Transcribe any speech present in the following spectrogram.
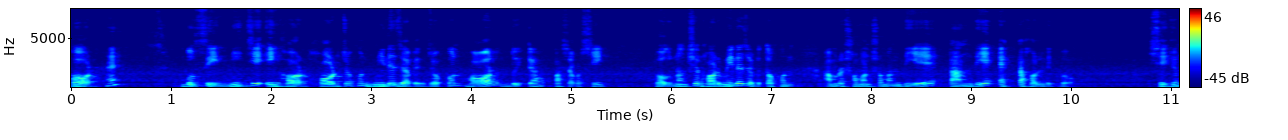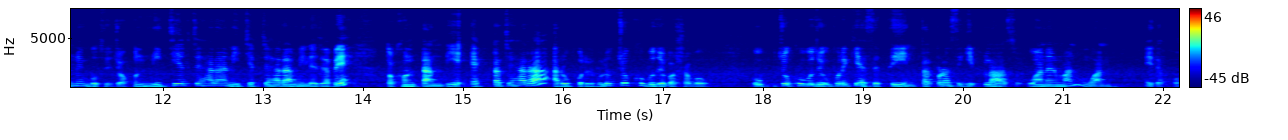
হর হ্যাঁ? বলছি, নিচে এই হর হর যখন মিলে যাবে, যখন হর দুইটা পাশাপাশি ভগ্নাংশের হর মিলে যাবে, তখন আমরা সমান সমান দিয়ে, টান দিয়ে একটা হর লিখব। সেই জন্যই বলছি, যখন নিচের চেহারা নিচের চেহারা মিলে যাবে, তখন টান দিয়ে একটা চেহারা আর উপরেরগুলো চক্ষু বুঝে বসাবো। চক্ষু বুঝে উপরে কি আছে? তিন, তারপর আছে কি? প্লাস ওয়ানের মান ওয়ান এই দেখো।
